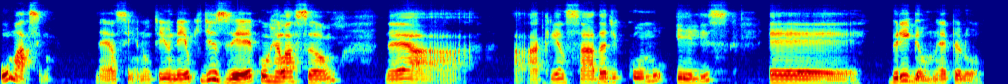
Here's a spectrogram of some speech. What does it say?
o máximo, né, assim, eu não tenho nem o que dizer com relação, né, a, a, a criançada de como eles é, brigam, né, pelo,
